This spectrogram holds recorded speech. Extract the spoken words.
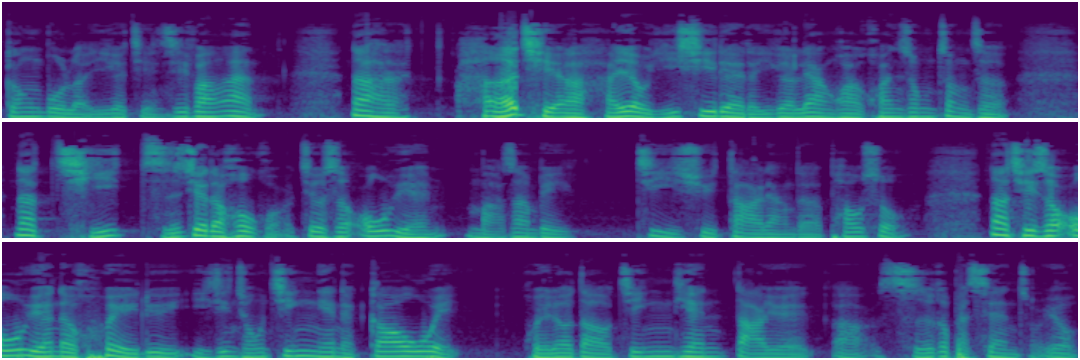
公布了一个减息方案，那而且啊还有一系列的一个量化宽松政策，那其直接的后果就是欧元马上被继续大量的抛售，那其实欧元的汇率已经从今年的高位。回落到今天大约啊十个 percent 左右，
